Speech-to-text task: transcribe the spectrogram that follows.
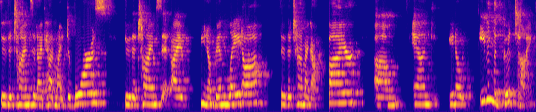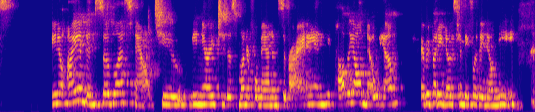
through the times that I've had my divorce, through the times that I've, you know, been laid off, through the time I got fired, um, and you know, even the good times. You know, I have been so blessed now to be married to this wonderful man in sobriety, and you probably all know him. Everybody knows him before they know me.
